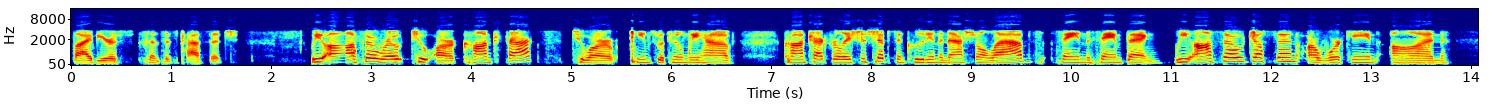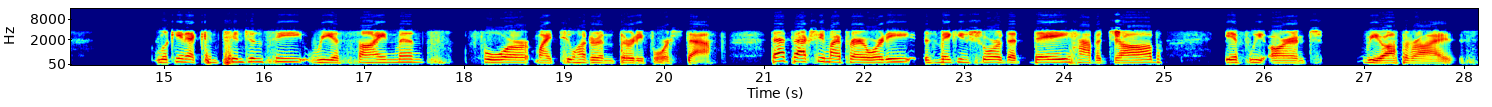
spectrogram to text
five years since its passage. We also wrote to our contracts, to our teams with whom we have contract relationships, including the national labs, saying the same thing. We also, Justin, are working on looking at contingency reassignments for my 234 staff. That's actually my priority is making sure that they have a job if we aren't reauthorized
